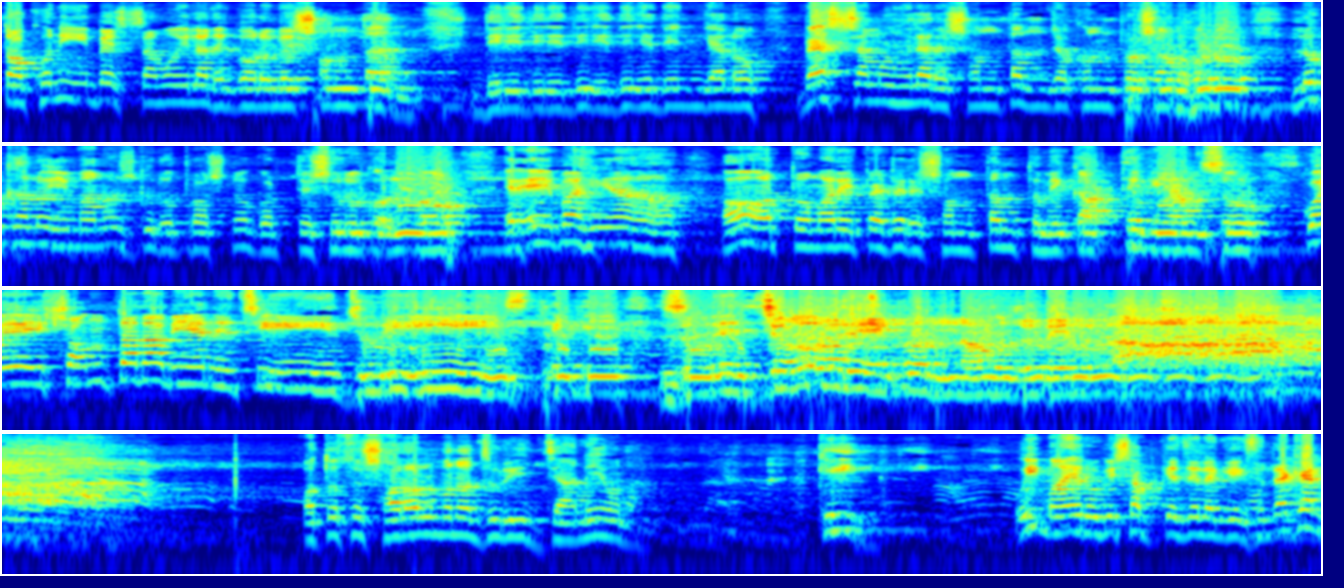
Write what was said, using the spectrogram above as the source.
তখনই বেশ্যা মহিলার গর্বে সন্তান। ধীরে ধীরে ধীরে ধীরে দিন গেল। বেশ্যা মহিলার সন্তান যখন প্রসব হলো লোকালো এই মানুষগুলো প্রশ্ন করতে শুরু করল রে বাহিরা ও তোমার এই পেটের সন্তান তুমি কাপ থেকে আনছো? কই এই সন্তান আমি এনেছি জুরিস থেকে, জোরে জোরে কোন নাউজুবিল্লাহ। অথচ সরল মনা জুরি জানেও না। কি? ওই মায়ের অভিশাপকে জেলে গিয়েছে? দেখেন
